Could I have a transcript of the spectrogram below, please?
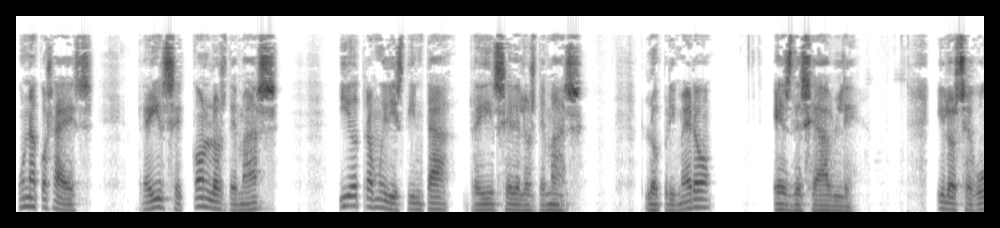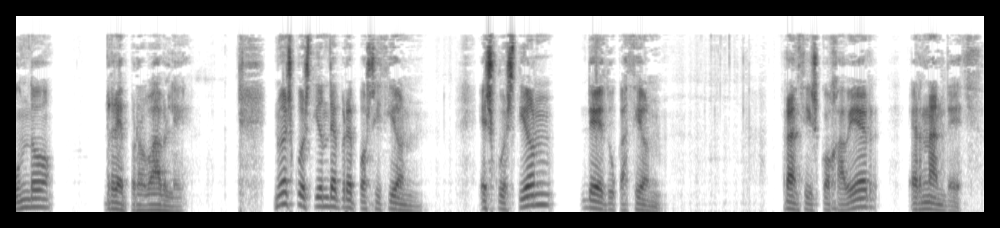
Una cosa es reírse con los demás y otra muy distinta, reírse de los demás. Lo primero es deseable y lo segundo, reprobable. No es cuestión de preposición, es cuestión de educación. Francisco Javier Hernández.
